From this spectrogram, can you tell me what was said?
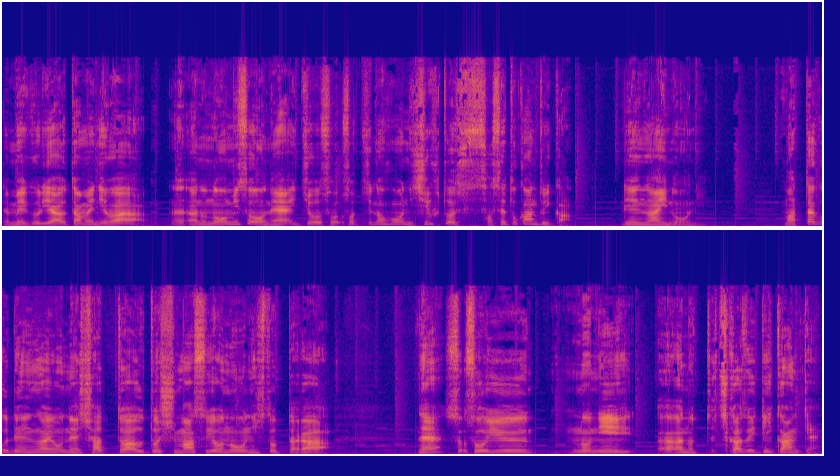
で、巡り合うためには、あの脳みそをね、一応そそっちの方にシフトさせとかんといかん。恋愛脳に。全く恋愛をね、シャットアウトしますよ脳にしとったら、ねそそういうのにあの近づいていかんけん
